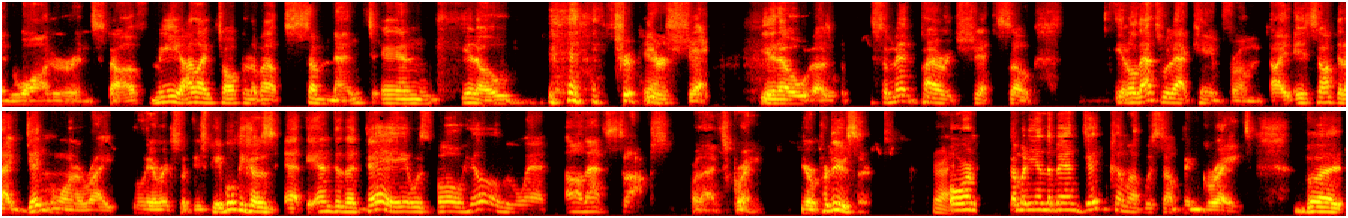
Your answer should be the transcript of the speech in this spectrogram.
and water and stuff. Me, I like talking about cement and you know, trippier shit. You know, uh, cement pirate shit. So you know that's where that came from I, it's not that i didn't want to write lyrics with these people because at the end of the day it was Beau Hill who went oh that sucks or that's great you're producer. Right. or somebody in the band did come up with something great. But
